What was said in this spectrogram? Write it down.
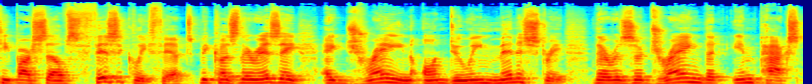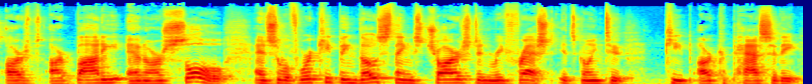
keep ourselves physically fit because there is a, a drain on doing ministry. There is a drain that impacts our, our body and our soul. And so, if we're keeping those things charged and refreshed, it's going to keep our capacity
